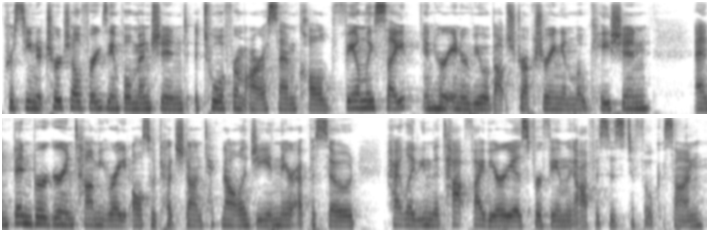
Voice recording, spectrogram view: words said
Christina Churchill, for example, mentioned a tool from RSM called FamilySight in her interview about structuring and location. And Ben Berger and Tommy Wright also touched on technology in their episode, highlighting the top five areas for family offices to focus on.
